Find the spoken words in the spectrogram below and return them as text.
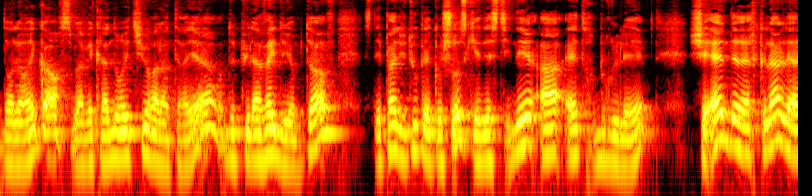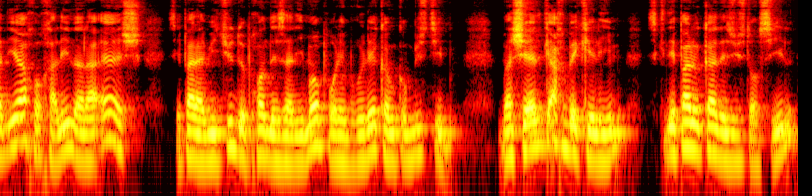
dans leur écorce, mais avec la nourriture à l'intérieur, depuis la veille du Yom Tov, ce n'est pas du tout quelque chose qui est destiné à être brûlé. Chez Endererkla, le à la c'est pas l'habitude de prendre des aliments pour les brûler comme combustible. Machen kar bekelim, ce qui n'est pas le cas des ustensiles.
